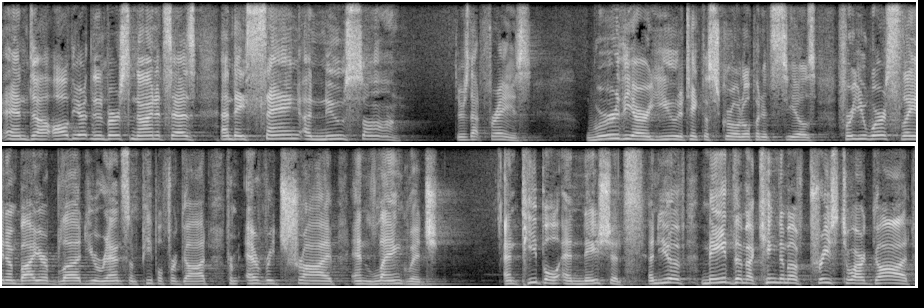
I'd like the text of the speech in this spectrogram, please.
And uh, all the earth, in verse 9 it says, and they sang a new song. There's that phrase. Worthy are you to take the scroll and open its seals, for you were slain, and by your blood you ransomed people for God from every tribe and language and people and nation. And you have made them a kingdom of priests to our God,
